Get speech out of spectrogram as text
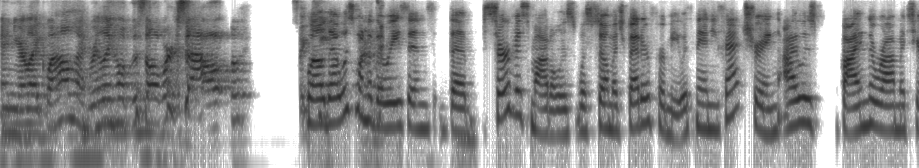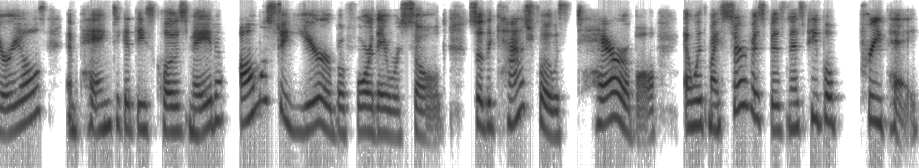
and you're like, well, I really hope this all works out. well, that was one of the reasons the service model is was so much better for me with manufacturing. I was buying the raw materials and paying to get these clothes made almost a year before they were sold. So the cash flow was terrible. And with my service business, people prepay.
